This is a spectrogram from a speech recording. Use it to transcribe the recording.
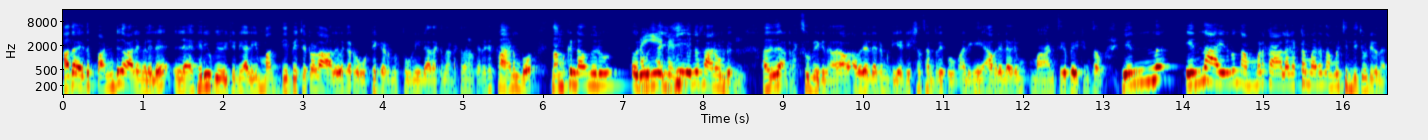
അതായത് പണ്ട് കാലങ്ങളിൽ ലഹരി ഉപയോഗിച്ചിട്ടുണ്ടെങ്കിൽ അല്ലെങ്കിൽ മദ്യപിച്ചിട്ടുള്ള ആളുകളൊക്കെ റോട്ടിൽ കിടന്ന് തുണിയില്ലാതൊക്കെ നടക്കുന്ന ആൾക്കാരൊക്കെ കാണുമ്പോൾ നമുക്കുണ്ടാവുന്ന ഒരു ഒരു അയ്യേ അയ്യേ എന്ന സാധനമുണ്ട്. അതായത് ഡ്രഗ്സ് ഉപയോഗിക്കുന്നത്. അവ- അവരെല്ലാവരും ഡി അഡിക്ഷൻ സെന്ററിൽ പോകും അല്ലെങ്കിൽ അവരെല്ലാവരും മാനസിക പേഷ്യൻസ് ആവും. എന്ന് എന്നായിരുന്നു നമ്മുടെ കാലഘട്ടം വരെ നമ്മൾ ചിന്തിച്ചുകൊണ്ടിരുന്നത്.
